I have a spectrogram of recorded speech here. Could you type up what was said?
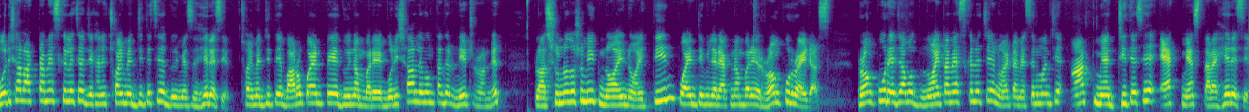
বরিশাল আটটা ম্যাচ খেলেছে, যেখানে ছয় ম্যাচ জিতেছে, দুই ম্যাচে হেরেছে। ছয় ম্যাচ জিতে বারো পয়েন্ট পেয়ে দুই নম্বরে বরিশাল এবং তাদের নেট রান রেট প্লাস শূন্য দশমিক নয় নয় তিন পয়েন্ট টেবিলের এক নম্বরে রংপুর রাইডার্স রংপুর এ যাবৎ নয়টা ম্যাচ খেলেছে, নয়টা ম্যাচের মাঝে আট ম্যাচ জিতেছে, এক ম্যাচ তারা হেরেছে।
